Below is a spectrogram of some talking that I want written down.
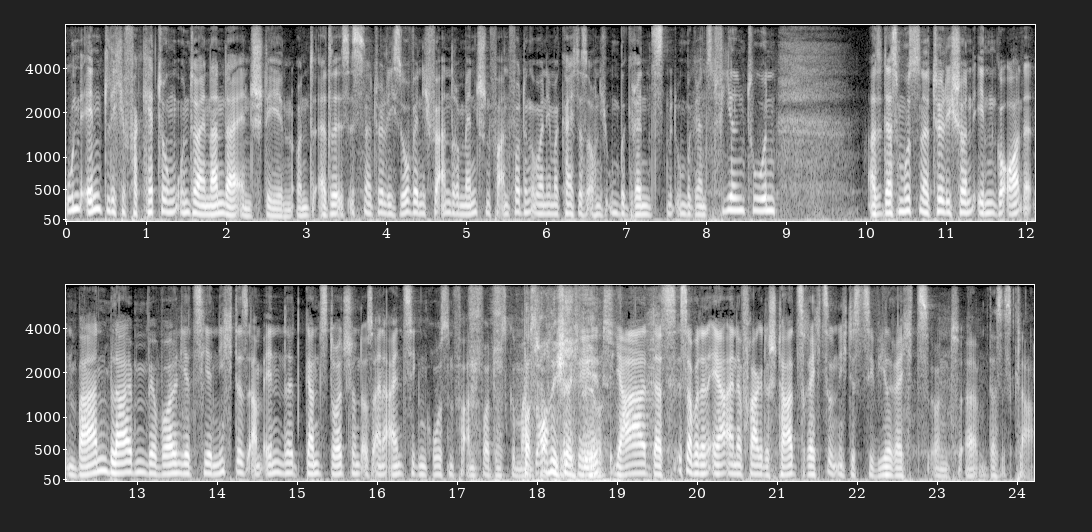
unendliche Verkettungen untereinander entstehen. Und also es ist natürlich so, wenn ich für andere Menschen Verantwortung übernehme, kann ich das auch nicht unbegrenzt mit unbegrenzt vielen tun. Also das muss natürlich schon in geordneten Bahnen bleiben. Wir wollen jetzt hier nicht, dass am Ende ganz Deutschland aus einer einzigen großen Verantwortungsgemeinschaft Was auch nicht schlecht wäre. Ja, das ist aber dann eher eine Frage des Staatsrechts und nicht des Zivilrechts und äh, das ist klar.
